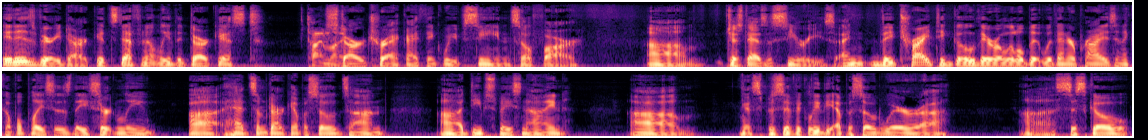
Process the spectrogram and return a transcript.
It is very dark. It's definitely the darkest Timeline. Star Trek I think we've seen so far. Um, just as a series, and they tried to go there a little bit with Enterprise in a couple places. They certainly uh, had some dark episodes on uh, Deep Space Nine, um, specifically the episode where uh, uh, Sisko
